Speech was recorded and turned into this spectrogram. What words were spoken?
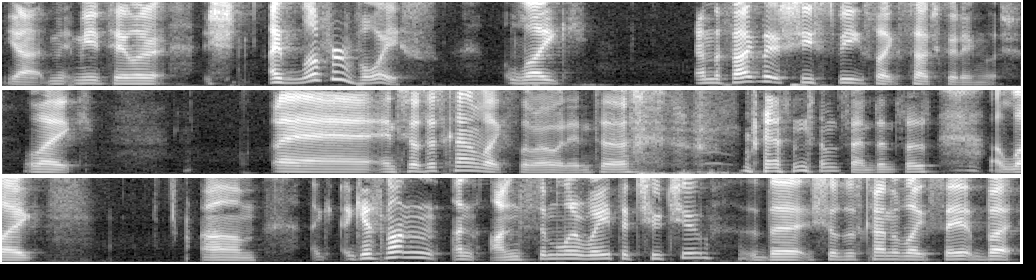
yeah, Mia Taylor, she, I love her voice, like, and the fact that she speaks like such good English, like, uh, and she'll just kind of like throw it into random sentences, like, um I guess not in an unsimilar way to Choo Choo that she'll just kind of like say it, but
